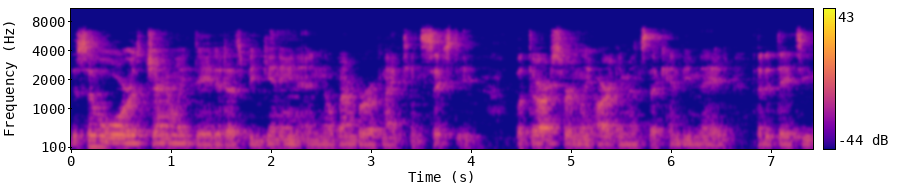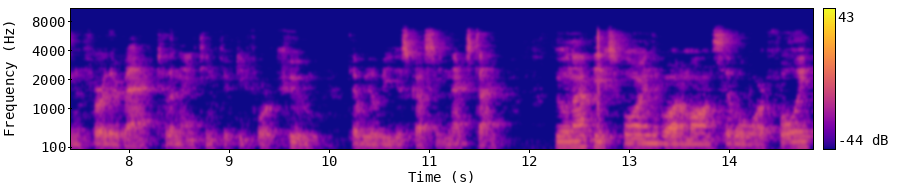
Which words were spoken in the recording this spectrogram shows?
The Civil War is generally dated as beginning in November of 1960, but there are certainly arguments that can be made that it dates even further back to the 1954 coup that we will be discussing next time. We will not be exploring the Guatemalan Civil War fully,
